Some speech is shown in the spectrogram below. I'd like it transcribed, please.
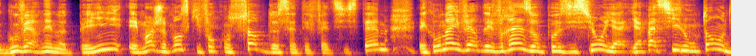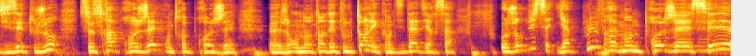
gouverner notre pays et moi je pense qu'il faut qu'on sorte de cet effet de système et qu'on aille vers des vraies oppositions. Il y a, pas si longtemps, on disait toujours ce sera projet contre projet. on entendait tout le temps les candidats dire ça. Aujourd'hui, il n'y a plus vraiment de projet. C'est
